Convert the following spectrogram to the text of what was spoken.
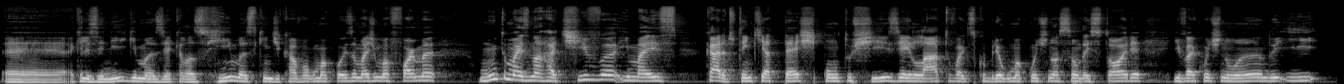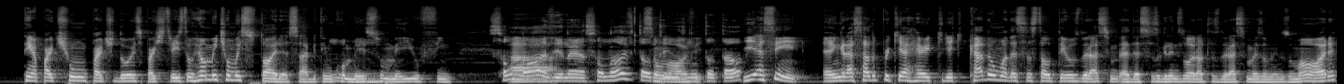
é, aqueles enigmas e aquelas rimas que indicavam alguma coisa, mas de uma forma muito mais narrativa e mais... Cara, tu tem que ir até ponto X e aí lá tu vai descobrir alguma continuação da história e vai continuando e tem a parte 1, parte 2, parte 3. Então realmente é uma história, sabe? Tem um uhum. começo, um meio um fim. São ah, nove, né? São nove Telltales no total. E assim, é engraçado porque a Rare queria que cada uma dessas Telltales durasse, é, dessas grandes lorotas durasse mais ou menos uma hora.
